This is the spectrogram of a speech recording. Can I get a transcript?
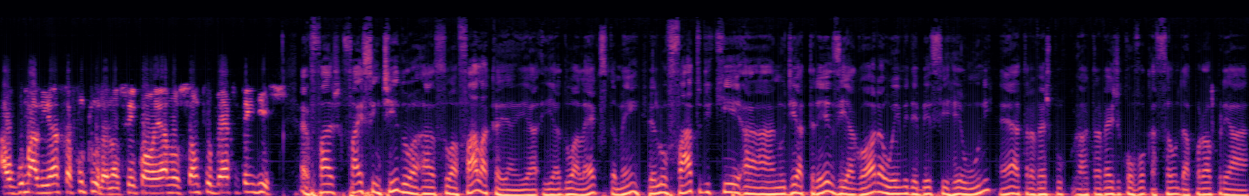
alguma aliança futura. Não sei qual é a noção que o Beto tem disso. É, faz, faz sentido a, sua fala, Caian, e a, e a, do Alex também, pelo fato de que a, no dia 13 agora o MDB se reúne, é, através, por, através de convocação da própria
